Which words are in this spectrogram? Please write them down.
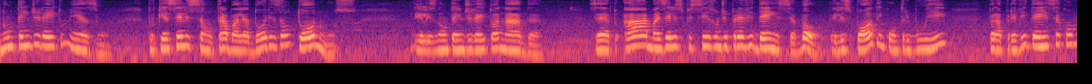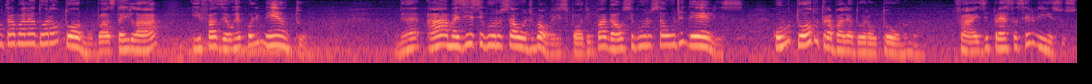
não tem direito mesmo, porque se eles são trabalhadores autônomos, eles não têm direito a nada certo? Ah, mas eles precisam de previdência. Bom, eles podem contribuir para a previdência como trabalhador autônomo, basta ir lá e fazer o recolhimento. Né? Ah, mas e seguro-saúde? Bom, eles podem pagar o seguro-saúde deles, como todo trabalhador autônomo faz e presta serviços.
